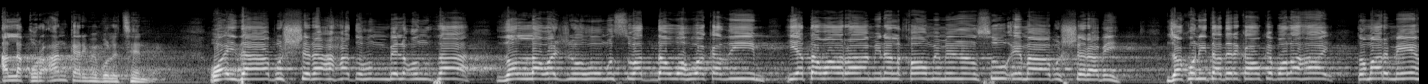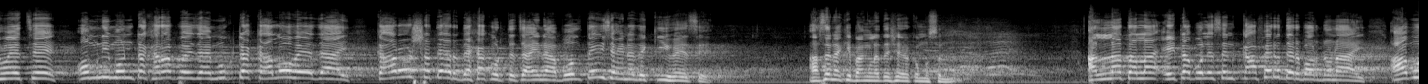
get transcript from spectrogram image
আল্লাহ কোরআন কারিমে বলেছেন, ওয়াইদা মুসওয়াদ্দা যখনই তাদের কাউকে বলা হয়, তোমার মেয়ে হয়েছে, অমনি মনটা খারাপ হয়ে যায়, মুখটা কালো হয়ে যায়, কারোর সাথে আর দেখা করতে চায় না, বলতেই চায় না যে কি হয়েছে। আছে নাকি বাংলাদেশে এরকম মুসলমান? আল্লাহ তালা এটা বলেছেন কাফেরদের বর্ণনায়, আবু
